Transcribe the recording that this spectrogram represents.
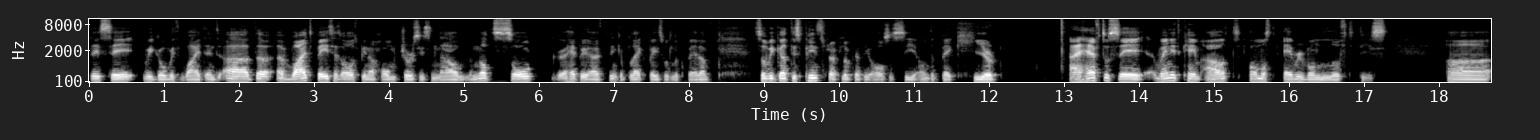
They say we go with white, and uh, the white base has always been a home jerseys now. Not so happy. I think a black base would look better. So we got this pinstripe look that you also see on the back here. I have to say, when it came out, almost everyone loved this. Uh,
